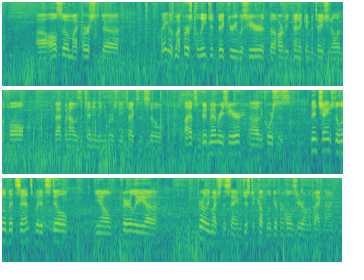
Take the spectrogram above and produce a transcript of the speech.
them. Uh, also, my first, uh, I think it was my first collegiate victory was here at the Harvey Penick Invitational in the fall, back when I was attending the University of Texas. So I have some good memories here. Uh, the course has been changed a little bit since, but it's still, you know, fairly, uh, fairly much the same. Just a couple of different holes here on the back nine.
